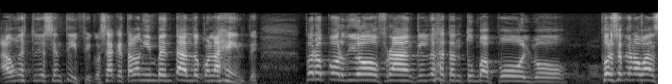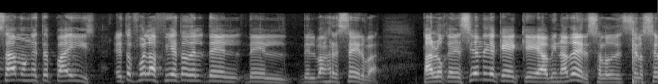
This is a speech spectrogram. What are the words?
a un estudio científico. O sea, que estaban inventando con la gente. Pero por Dios, Franklin, no se tan tumba polvo. Por eso que no avanzamos en este país. Esto fue la fiesta del, del, del, del Banreserva. Para lo que decían de que, que Abinader, se lo, se,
